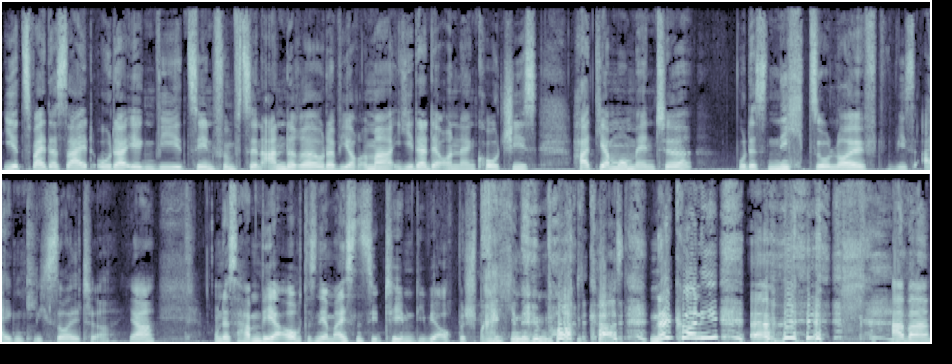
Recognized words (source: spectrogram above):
ihr zwei das seid oder irgendwie 10, 15 andere oder wie auch immer, jeder der Online-Coaches hat ja Momente, wo das nicht so läuft, wie es eigentlich sollte, ja. Und das haben wir ja auch, das sind ja meistens die Themen, die wir auch besprechen im Podcast, ne, Conny? Ähm, Aber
